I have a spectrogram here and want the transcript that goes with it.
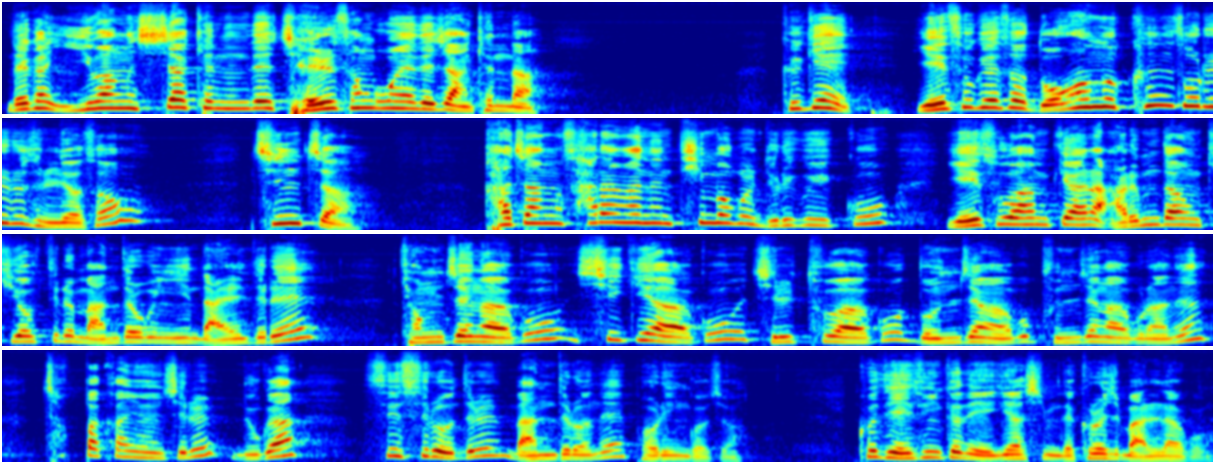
내가 이왕 시작했는데 제일 성공해야 되지 않겠나. 그게 예속에서 너무 큰 소리로 들려서 진짜 가장 사랑하는 팀워크를 누리고 있고 예수와 함께하는 아름다운 기억들을 만들고 있는 이 날들에 경쟁하고 시기하고 질투하고 논쟁하고 분쟁하고라는 척박한 현실을 누가 스스로들 만들어내 버린 거죠. 그래서 예수님께서 얘기하십니다. 그러지 말라고.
